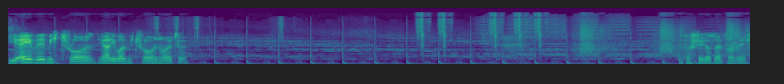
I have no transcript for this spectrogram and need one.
EA will mich trollen. Ja, die wollen mich trollen heute. Ich verstehe das einfach nicht.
